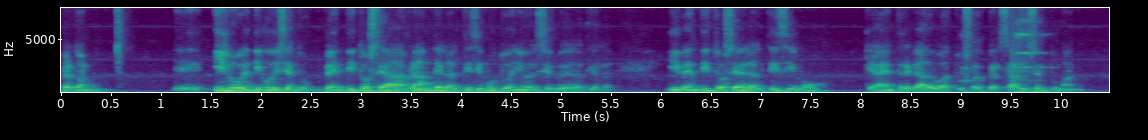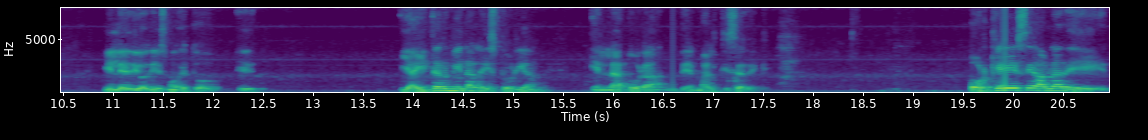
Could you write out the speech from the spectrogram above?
Perdón. Y lo bendijo diciendo, bendito sea Abraham del Altísimo, dueño del cielo y de la tierra. Y bendito sea el Altísimo que ha entregado a tus adversarios en tu mano. Y le dio diezmo de todo. Y, ahí termina la historia en la Torah de Malquisedec. ¿Por qué se habla de,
